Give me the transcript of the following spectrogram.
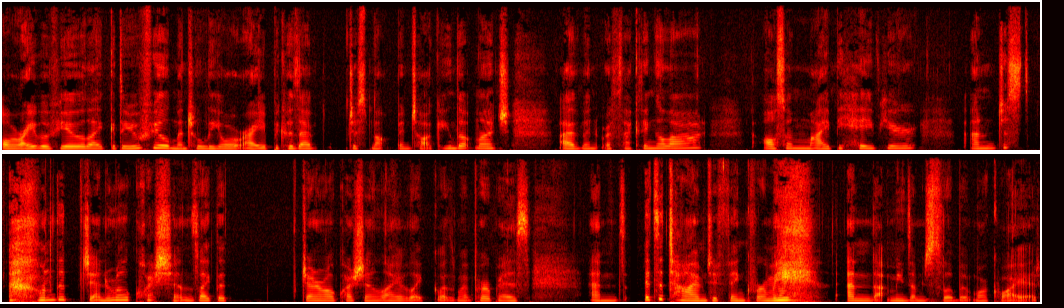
alright with you? Like, do you feel mentally alright? Because I've just not been talking that much. I've been reflecting a lot. Also, my behavior and just on the general questions, like the general question, like, like what's my purpose? And it's a time to think for me, and that means I'm just a little bit more quiet.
